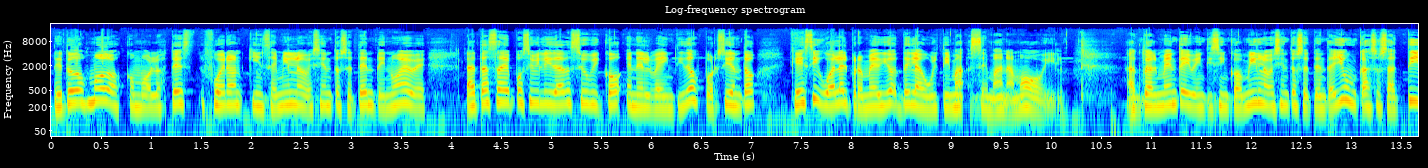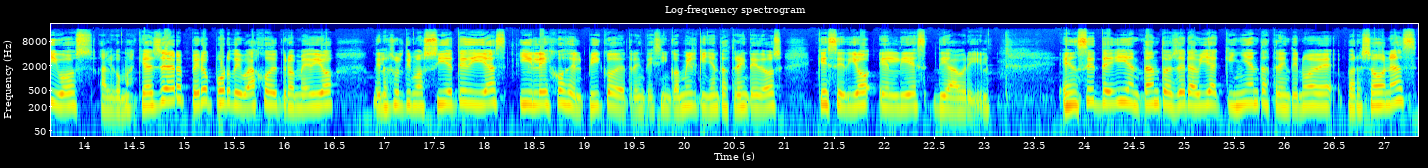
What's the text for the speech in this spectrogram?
De todos modos, como los test fueron 15.979, la tasa de posibilidad se ubicó en el 22%, que es igual al promedio de la última semana móvil. Actualmente hay 25.971 casos activos, algo más que ayer, pero por debajo del promedio de los últimos siete días y lejos del pico de 35.532 que se dio el 10 de abril. En CTI, en tanto, ayer había 539 personas,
